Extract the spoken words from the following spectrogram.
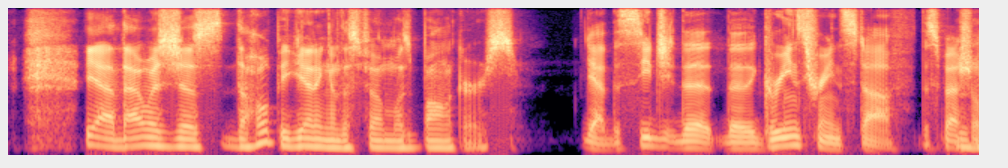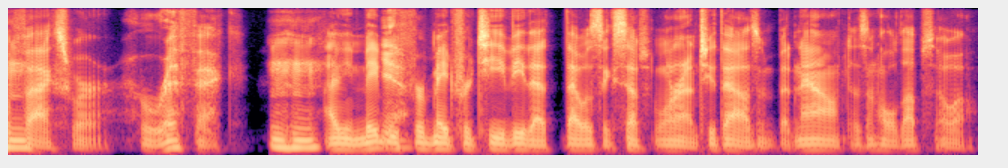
yeah, that was just the whole beginning of this film was bonkers. yeah, the CG, the the green screen stuff, the special Mhm. effects were horrific. Hmm I mean, maybe Yeah. for made for TV that that was acceptable around 2000, but now it doesn't hold up so well.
